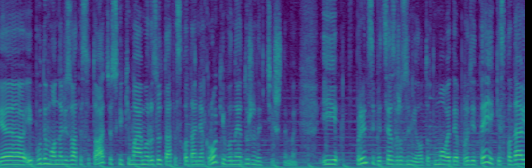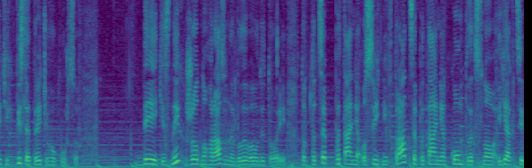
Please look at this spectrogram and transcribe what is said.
е, і будемо аналізувати ситуацію, оскільки маємо результати складання кроків, вони є дуже невтішними. І в принципі це зрозуміло. Тобто мова йде про дітей, які складають їх після третього курсу. Деякі з них жодного разу не були в аудиторії. Тобто, це питання освітніх втрат, це питання комплексно, як ці,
